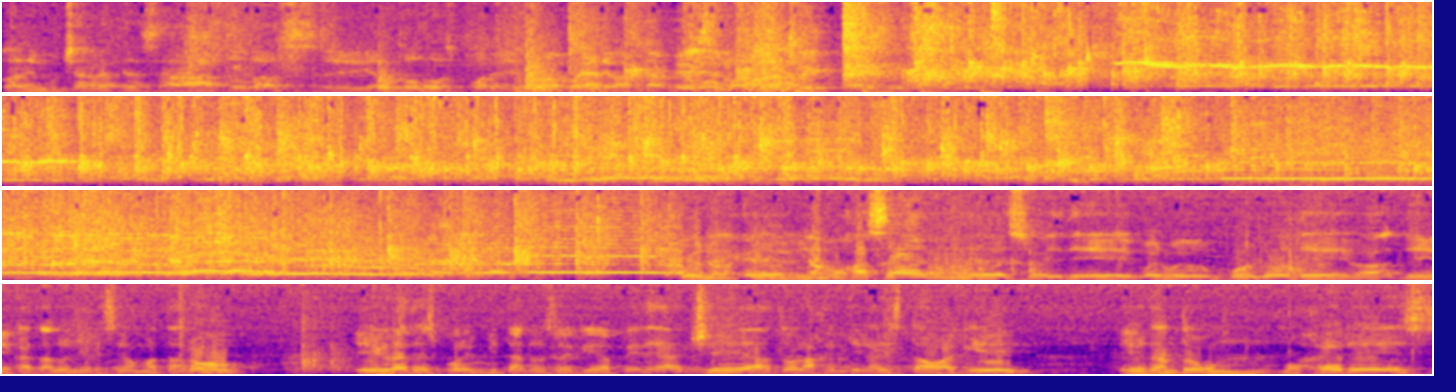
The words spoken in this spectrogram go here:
Vale, muchas gracias a todas eh, y a todos por el... Voy a levantarme. Bueno, eh, me llamo Hassan, eh, soy de, bueno, un pueblo de, de Cataluña que se llama Mataró. Eh, gracias por invitarnos aquí a PDH, a toda la gente que ha estado aquí, tanto con mujeres,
